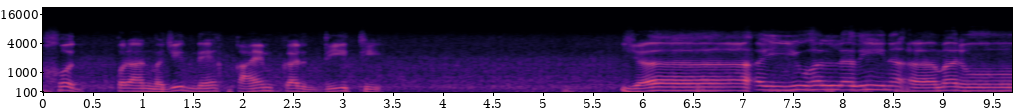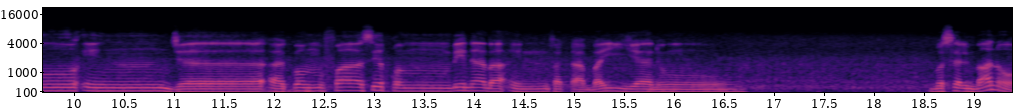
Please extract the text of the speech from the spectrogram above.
خود قرآن مجید نے قائم کر دی تھی۔ يا أيها الذين آمنوا إن جاءكم فاسق بنبأ فتبينوا مسلمانوں،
